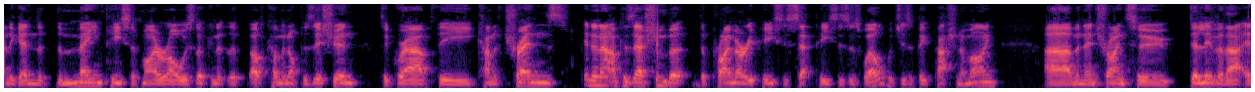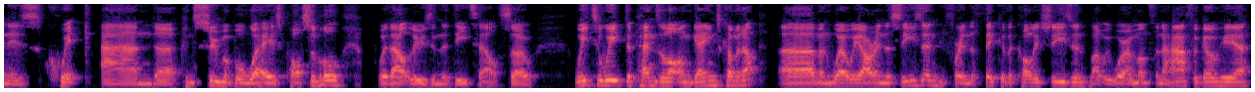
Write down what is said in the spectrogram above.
And again, the, the main piece of my role is looking at the upcoming opposition to grab the kind of trends in and out of possession, but the primary piece is set pieces as well, which is a big passion of mine. Um, and then trying to deliver that in as quick and uh, consumable way as possible without losing the detail. So week to week depends a lot on games coming up um, and where we are in the season. If we're in the thick of the college season, like we were a month and a half ago here,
